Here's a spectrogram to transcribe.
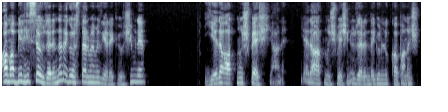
Ama bir hisse üzerinde de göstermemiz gerekiyor. Şimdi 7.65 yani 7.65'in üzerinde günlük kapanış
